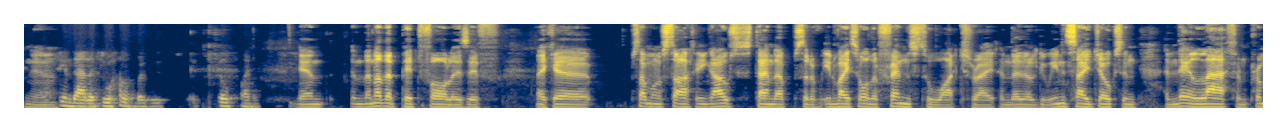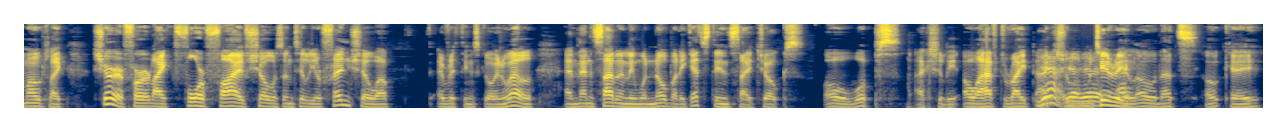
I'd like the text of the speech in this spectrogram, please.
Yeah. I've seen that as well, but it's, it's still funny. Yeah, and, and another pitfall is if like uh someone starting out stand up sort of invites all their friends to watch, right? And then they'll do inside jokes and, and they'll laugh and promote like sure for like four or five shows until your friends show up, everything's going well. And then suddenly when nobody gets the inside jokes, oh whoops, actually oh I have to write Yeah, actual yeah, yeah. material. Ac- oh that's okay.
